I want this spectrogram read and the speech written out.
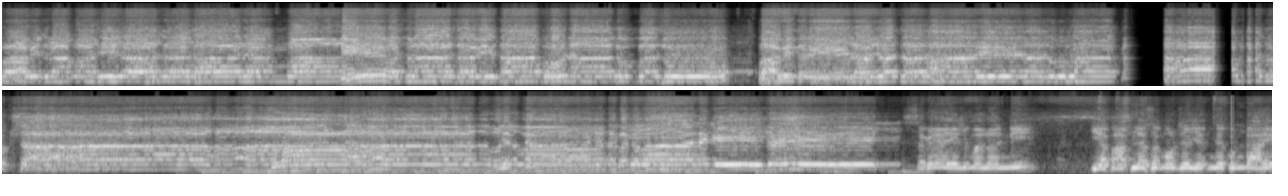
पवित्रमधि शतधारं देवत्रा सविता पुनादुपसु पवित्रेण शतधारेण दुर्वाकामदुक्षा भगवान की जय सगळ्या यजमानांनी या आपल्यासमोर जे यज्ञकुंड आहे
